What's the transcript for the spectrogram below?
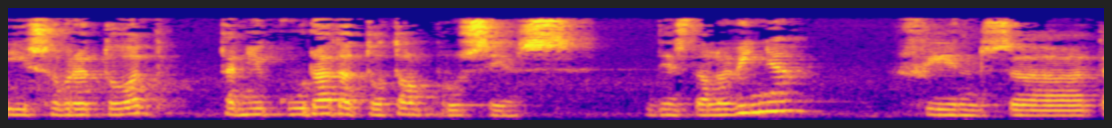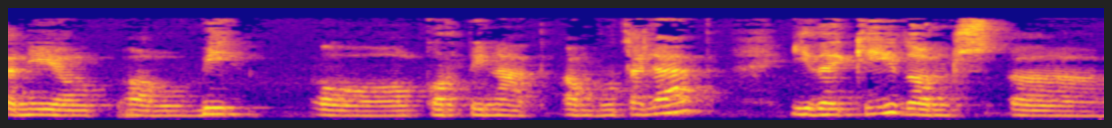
i sobretot tenir cura de tot el procés, des de la vinya fins a tenir el, el vi o el corpinat embotellat i d'aquí doncs, eh,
